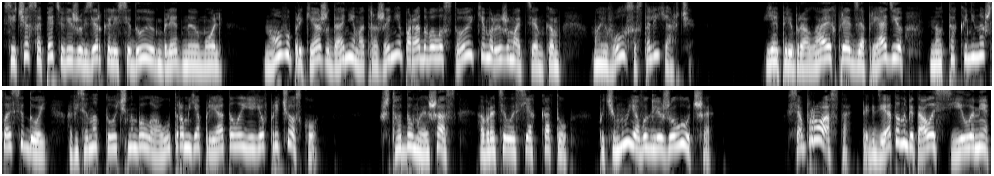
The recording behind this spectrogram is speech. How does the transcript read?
сейчас опять увижу в зеркале седую бледную моль. Но, вопреки ожиданиям, отражение порадовало стойким рыжим оттенком. Мои волосы стали ярче. Я перебрала их прядь за прядью, но так и не нашла седой, а ведь она точно была, утром я прятала ее в прическу. «Что думаешь, Ас?» — обратилась я к коту. «Почему я выгляжу лучше?» «Все просто. Ты где-то напиталась силами»,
